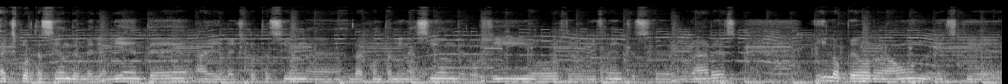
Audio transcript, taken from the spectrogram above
explotación del medio ambiente, hay la explotación, la contaminación de los ríos, de los diferentes lugares y lo peor aún es que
